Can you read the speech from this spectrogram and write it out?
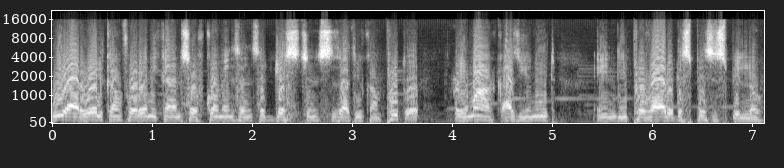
we are welcome for any kinds of comments and suggestions that you can put or remark as you need in the provided spaces below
